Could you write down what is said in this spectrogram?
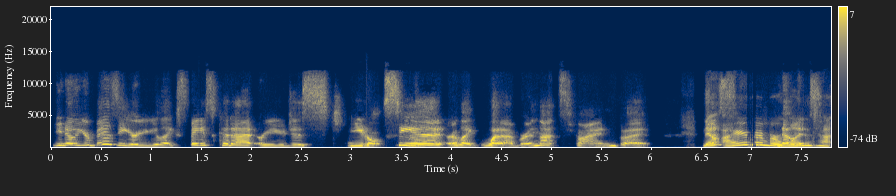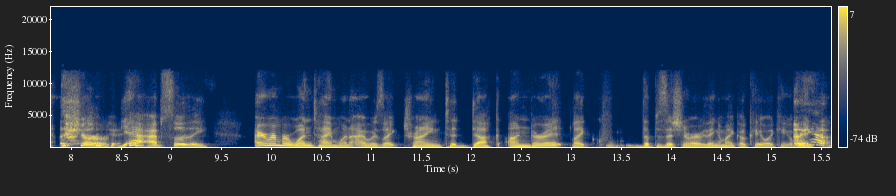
you know, you're busy or you like space cadet or you just you don't see Right. it or like whatever, and that's fine. But Now I remember notice. one time, sure. Yeah, absolutely. I remember one time when I was like trying to duck under it, like the position of everything. I'm like, okay, well, I can't go oh yeah,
